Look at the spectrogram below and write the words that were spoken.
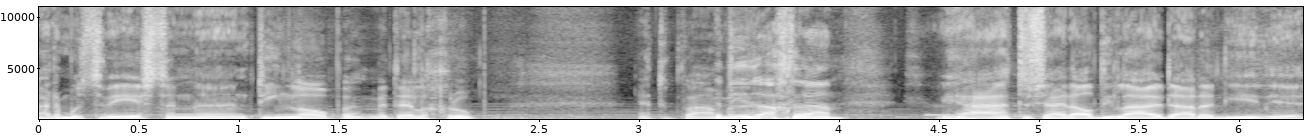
Maar dan moesten we eerst een, eh, een tien lopen met de hele groep. En toen kwamen... Die is achteraan. Ja, toen zeiden al die lui daar, die, eh,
